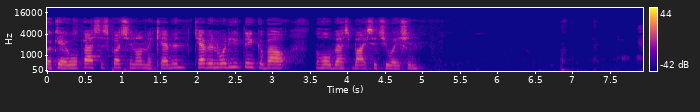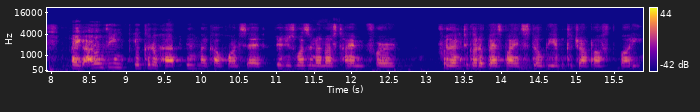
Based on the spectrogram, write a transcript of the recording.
Okay, we'll pass this question on to Kevin. Kevin, what do you think about the whole Best Buy situation? like I don't think it could have happened like how Juan said. There just wasn't enough time for for them to go to Best Buy and still be able to drop off the body.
